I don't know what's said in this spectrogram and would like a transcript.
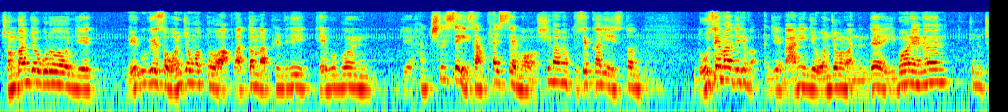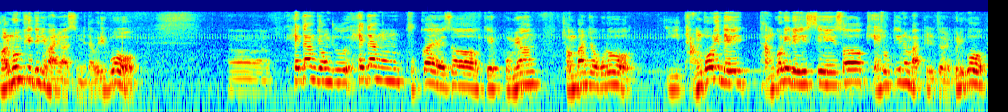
전반적으로 이제 외국에서 원정부터 와- 왔던 마필들이 대부분 이제 한 7세 이상, 8세 뭐 심하면 9세까지 있었던 노세마들이 마- 이제 많이 이제 원정을 왔는데 이번에는 좀 젊은 피들이 많이 왔습니다. 그리고 어, 해당 경주 해당 국가에서 이렇게 보면 전반적으로 이 단거리 레이, 단거리 레이스에서 계속 뛰는 마필들 그리고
